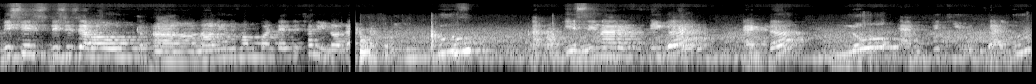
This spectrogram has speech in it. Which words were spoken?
this is this is about uh, non-uniform quantization in order to improve the SNR figure at the low amplitude value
